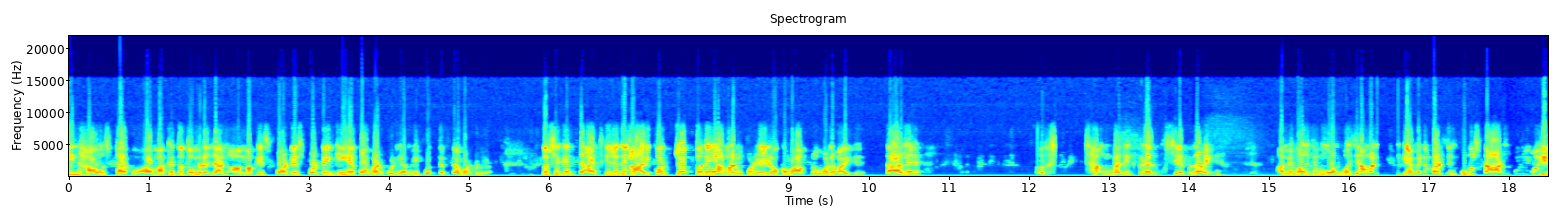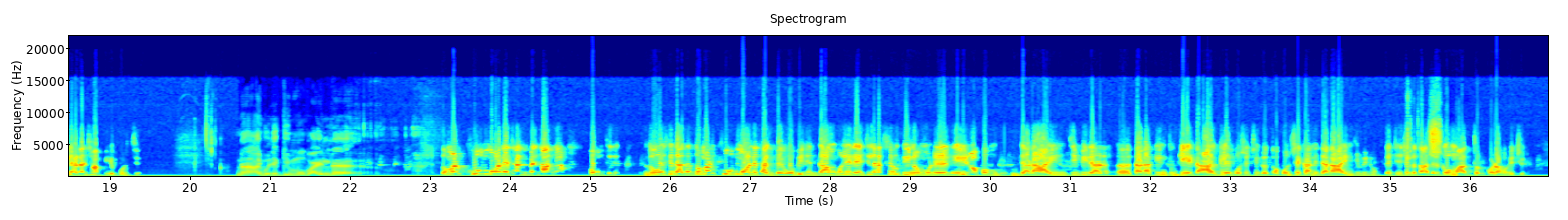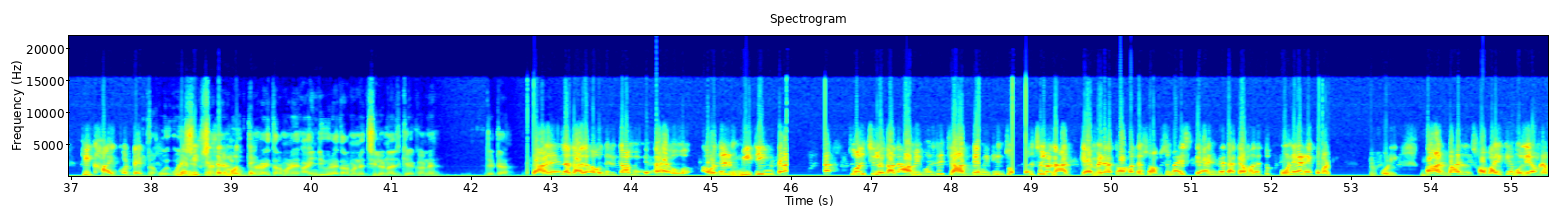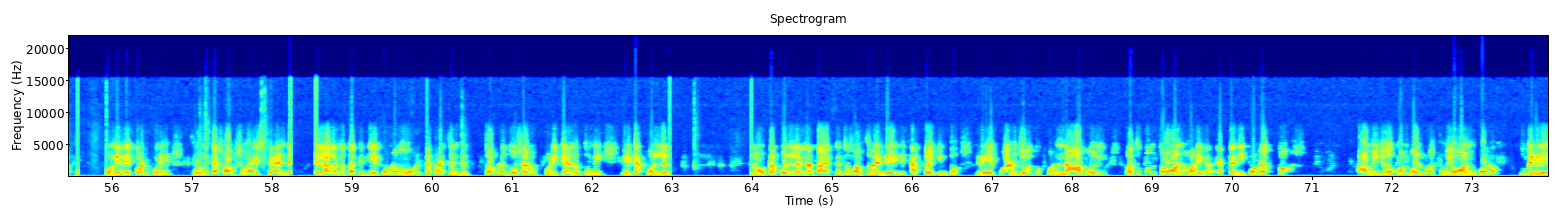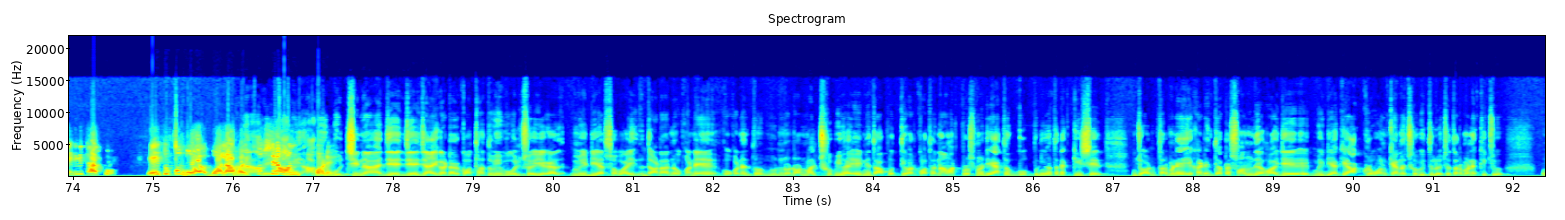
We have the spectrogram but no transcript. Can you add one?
ইন হাউস থাকো। আমাকে তো তোমরা জানো, আমাকে স্পটে স্পটে গিয়ে কভার করি আমি প্রত্যেকটা ঘটনা। তো সেক্ষেত্রে আজকে যদি হাইকোর্ট চত্বরে আমার উপর এইরকম আক্রমণ হয়, তাহলে সাংবাদিকরা সেফ নয়। আমি বলছি, মন বলছি, আমার ক্যামেরা পার্সন পুরুষ তার উপর মহিলারা ঝাঁপিয়ে পড়ছে। না আমি বলছি কি তোমার খুব মনে থাকবে দাদা বলছি বলছি দাদা তোমার খুব মনে থাকবে। অভিজিৎ গাঙ্গুলির এজলাসেও তৃণমূলের এইরকম যারা আইনজীবীরা তারা কিন্তু গেট আগলে বসেছিল তখন সেখানে যারা আইনজীবী ঢুকতে চেয়েছিল তাদেরকেও মারধর করা হয়েছিল। ঠিক হাইকোর্টের এর মধ্যে। তার মানে আইনজীবীরাই তার মানে ছিলেন আজকে এখানে যেটা? জানে না দাদা ওদেরকে আমি হ্যাঁ, ওদের মিটিংটা চলছিল, দাদা, আমি বলছি চার দিন মিটিং চলছিল না, আর ক্যামেরা তো আমাদের সবসময় স্ট্যান্ডে থাকে, আমাদের তো ফোনে রেকর্ড করি। বারবার সবাইকে বলি, আমরা ফোনে রেকর্ড করি ফোনটা সবসময় স্ট্যান্ডে লাগানো থাকে। যে কোনো মুহূর্তে পার্সেন্টকে তো আমরা দোষারোপ করি, কেন তুমি এটা করলে না, ওটা করলে না? তাকে তো সবসময় রেডি থাকতে হয়, কিন্তু রেকর্ড যতক্ষণ না বলি, ততক্ষণ তো অন হয় না। একটা রিপোর্টার তো, আমি যখন বলব, তুমি অন করো, তুমি রেডি থাকো। এইটুকু বলা হয়। তো আমি সে অন করে। বুঝছি না যে যে জায়গাটার কথা তুমি বলছো এই জায়গায় মিডিয়ার সবাই দাঁড়ান ওখানে ওখানে তো নর্মাল ছবি হয় এই নিয়ে তো আপত্তি হওয়ার কথা না। আমার প্রশ্ন যে এত গোপনীয়তাটা কিসের? তার মানে এখানেই তো একটা সন্দেহ হয় যে মিডিয়াকে আক্রমণ কেন ছবি তুলেছো? তার মানে কিছু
